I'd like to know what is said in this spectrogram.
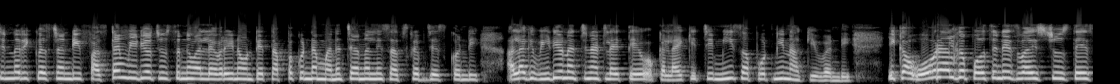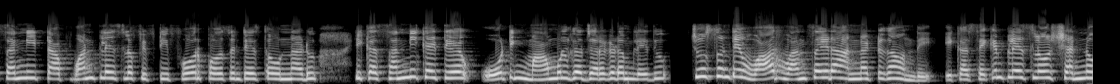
చిన్న రిక్వెస్ట్ అండి. ఫస్ట్ టైం వీడియో చూస్తున్న వాళ్ళు ఎవరైనా ఉంటే తప్పకుండా మన ఛానల్ని సబ్స్క్రైబ్ చేసుకోండి. అలాగే వీడియో నచ్చినట్లయితే ఒక లైక్ ఇచ్చి మీ సపోర్ట్ని నాకు ఇవ్వండి. ఇక ఓవరాల్గా పర్సంటేజ్ వైజ్ చూస్తే సన్నీ టాప్ వన్ ప్లేస్లో ఫిఫ్టీ ఫోర్ పర్సంటేజ్తో ఉన్నాడు. ఇక సన్నీకి అయితే ఓటింగ్ మామూలుగా జరగడం లేదు. చూస్తుంటే వార్ వన్ సైడ్ అన్నట్టుగా ఉంది. ఇక సెకండ్ ప్లేస్లో షన్ను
